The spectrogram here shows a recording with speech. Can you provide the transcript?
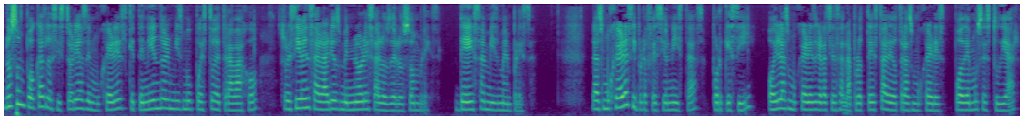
No son pocas las historias de mujeres que teniendo el mismo puesto de trabajo reciben salarios menores a los de los hombres, de esa misma empresa. Las mujeres y profesionistas, porque sí, hoy las mujeres gracias a la protesta de otras mujeres podemos estudiar,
